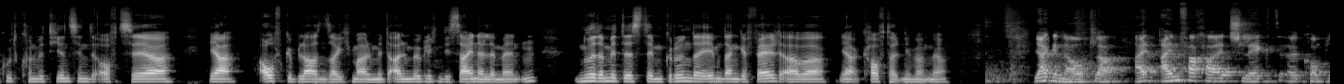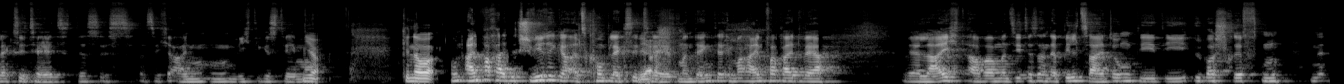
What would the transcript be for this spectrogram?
gut konvertieren, sind oft sehr ja, aufgeblasen, sage ich mal, mit allen möglichen Designelementen. Nur damit es dem Gründer eben dann gefällt, aber ja, kauft halt niemand mehr. Ja, genau, klar. Ein Einfachheit schlägt äh, Komplexität. Das ist sicher ein, ein, wichtiges Thema. Ja, genau. Und Einfachheit ist schwieriger als Komplexität. Ja. Man denkt ja immer, Einfachheit wäre wär leicht, aber man sieht es an der Bildzeitung, die, die Überschriften, ne,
